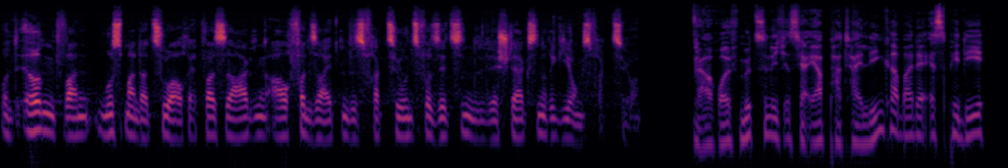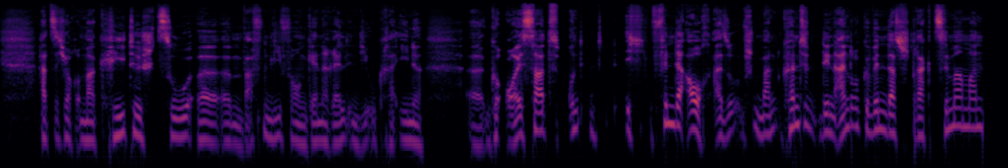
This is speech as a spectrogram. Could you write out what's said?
Und irgendwann muss man dazu auch etwas sagen, auch von Seiten des Fraktionsvorsitzenden der stärksten Regierungsfraktion. Ja, Rolf Mützenich ist ja eher Parteilinker bei der SPD, hat sich auch immer kritisch zu äh, ähm, Waffenlieferungen generell in die Ukraine äh, geäußert. Und ich finde auch, also man könnte den Eindruck gewinnen, dass Strack Zimmermann,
